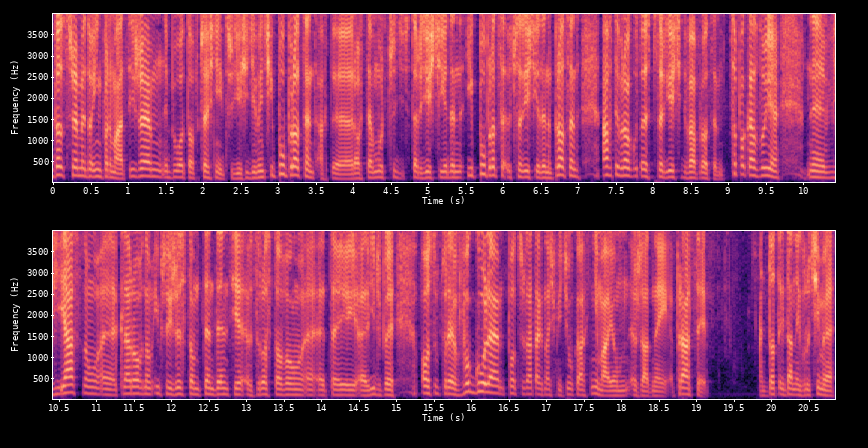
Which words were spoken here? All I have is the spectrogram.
dotrzemy do informacji, że było to wcześniej 39,5%, a rok temu 41,5%, 41%, a w tym roku to jest 42%, co pokazuje e, jasną, e, klarowną i przejrzystą tendencję wzrostową tej liczby osób, które w ogóle po 3 latach na śmieciówkach nie mają żadnej pracy. Do tych danych wrócimy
